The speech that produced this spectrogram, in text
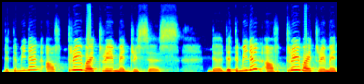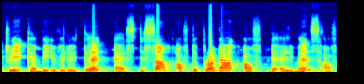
Determinant of 3 by 3 matrices. The determinant of 3 by 3 matrix can be evaluated as the sum of the product of the elements of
